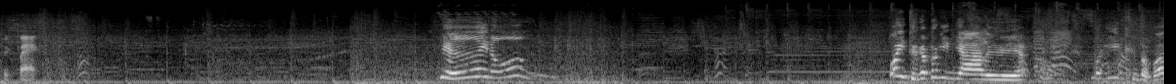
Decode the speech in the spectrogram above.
แปลกเย้ยน้องโอ้ยถึงกับต้องกินยาเลยอะเมื่อกี้คือแบบว่า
